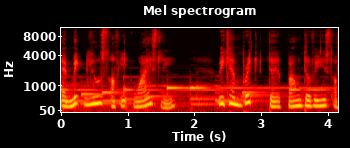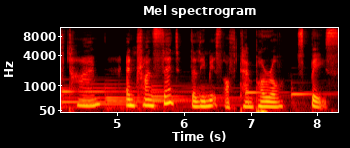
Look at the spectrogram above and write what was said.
and make use of it wisely, we can break the boundaries of time and transcend the limits of temporal space.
